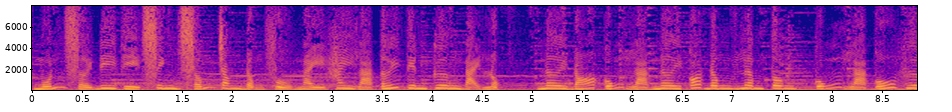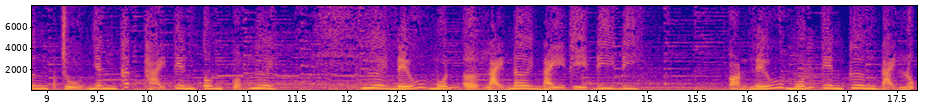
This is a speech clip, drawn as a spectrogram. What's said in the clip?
muốn rời đi thì sinh sống trong đồng phủ này hay là tới tiên cương đại lục nơi đó cũng là nơi có đông lâm tôn, cũng là cố hương chủ nhân thất thải tiên tôn của ngươi. Ngươi nếu muốn ở lại nơi này thì đi đi. Còn nếu muốn tiên cương đại lục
